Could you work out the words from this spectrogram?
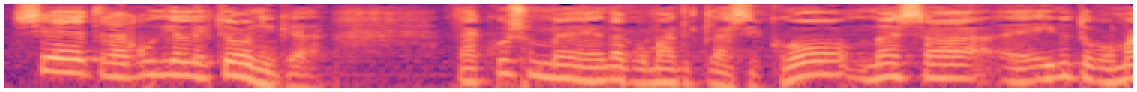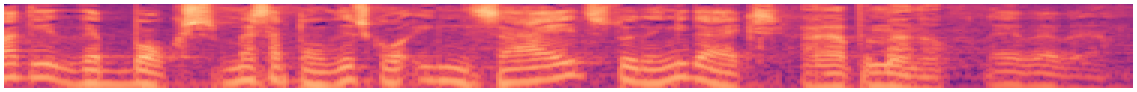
σε τραγούδια ηλεκτρόνικα. Θα ακούσουμε ένα κομμάτι κλασικό, μέσα, ε, είναι το κομμάτι The Box, μέσα από τον δίσκο Insights του 96. Αγαπημένο. Ε, βέβαια.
